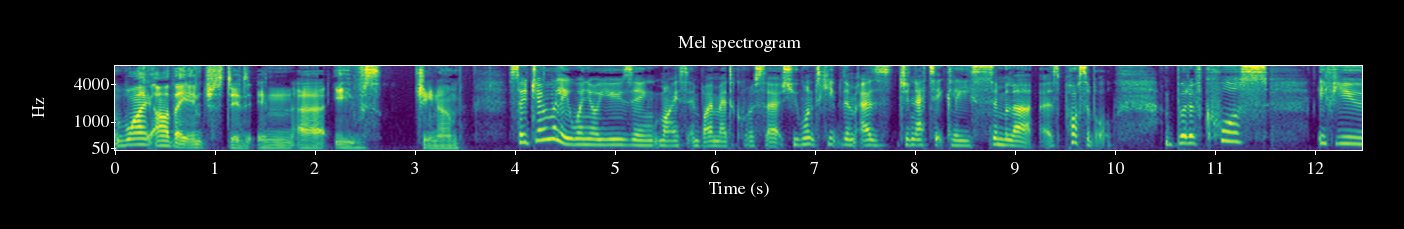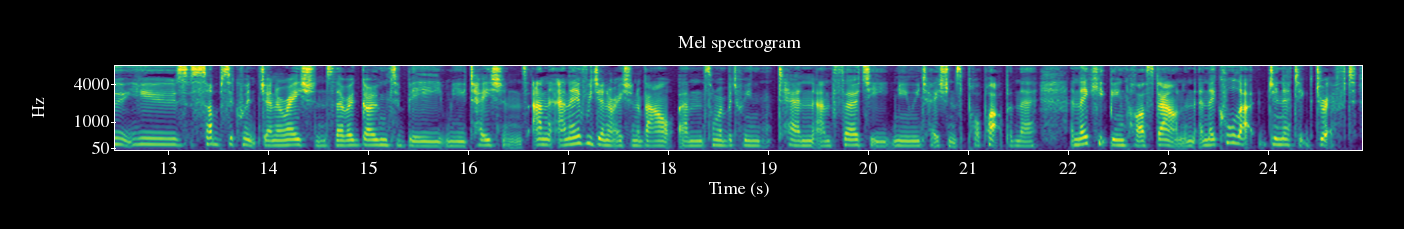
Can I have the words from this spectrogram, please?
why are they interested in uh, Eve's genome? So, generally, when you're using mice in biomedical research, you want to keep them as genetically similar as possible. But of course, if you use subsequent generations, there are going to be mutations, and and every generation, about um, somewhere between ten and thirty new mutations pop up, and they and they keep being passed down, and, and they call that genetic drift.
